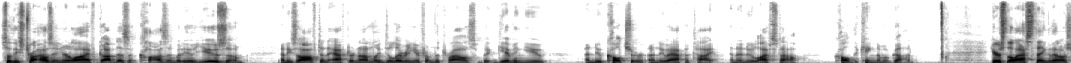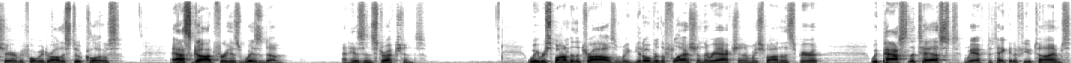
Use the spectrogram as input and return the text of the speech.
So, these trials in your life, God doesn't cause them, but He'll use them. And He's often after not only delivering you from the trials, but giving you a new culture, a new appetite, and a new lifestyle called the kingdom of God. Here's the last thing that I'll share before we draw this to a close. Ask God for His wisdom and His instructions. We respond to the trials and we get over the flesh and the reaction and we respond to the Spirit. We pass the test. We have to take it a few times.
